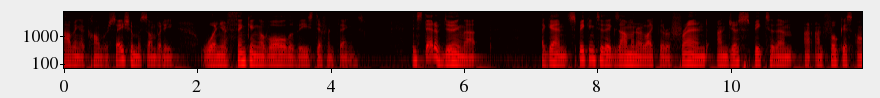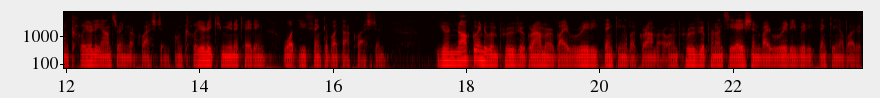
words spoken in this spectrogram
having a conversation with somebody when you're thinking of all of these different things. Instead of doing that, again, speaking to the examiner like they're a friend and just speak to them and, and, focus on clearly answering their question, on clearly communicating what you think about that question. You're not going to improve your grammar by really thinking about grammar or improve your pronunciation by really, really thinking about it.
